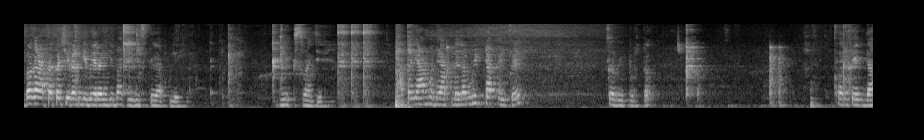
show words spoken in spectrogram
बघा आता कशी रंगीबेरंगी भाजी दिसते आपली. मिक्स भाजी. आता यामध्ये आपल्याला मीठ टाकायचं आहे चवीपुरतं. परत एकदा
